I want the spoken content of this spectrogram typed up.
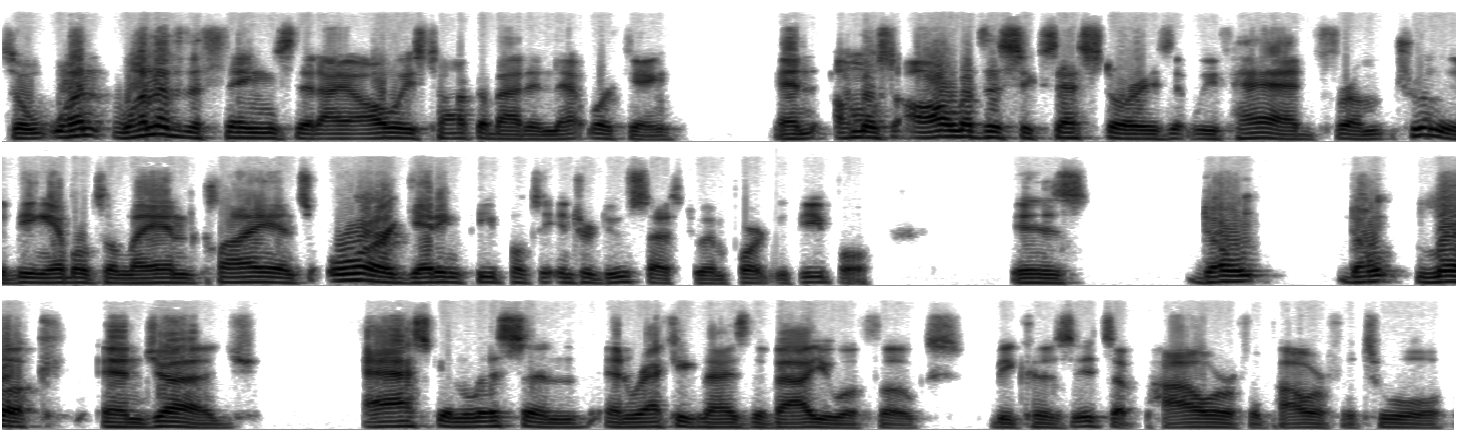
So one one of the things that I always talk about in networking, and almost all of the success stories that we've had from truly being able to land clients or getting people to introduce us to important people, is don't don't look and judge ask and listen and recognize the value of folks because it's a powerful powerful tool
